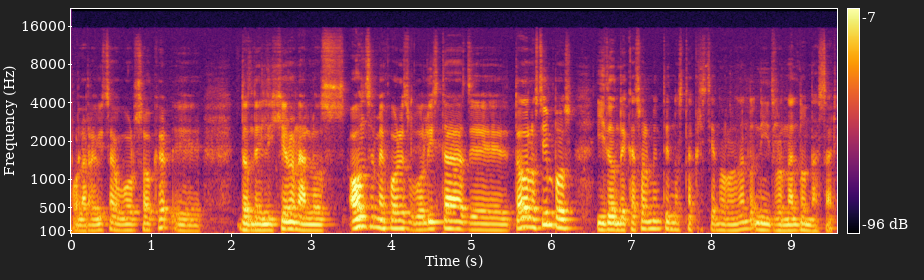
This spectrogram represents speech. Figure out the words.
por la revista World Soccer. eh, donde eligieron a los 11 mejores futbolistas de todos los tiempos y donde casualmente no está Cristiano Ronaldo ni Ronaldo Nazario.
